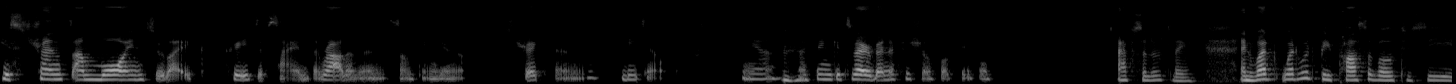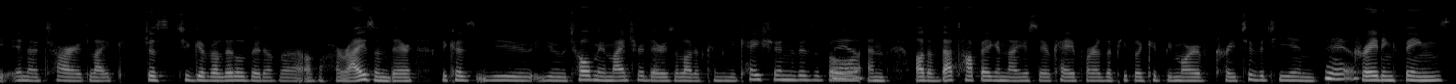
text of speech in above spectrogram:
his strengths are more into like creative side rather than something you know strict and detailed. Yeah mm-hmm. i think it's very beneficial for people Absolutely. And what what would be possible to see in a chart like just to give a little bit of a of a horizon there because you you told me in my chart there is a lot of communication visible yeah. and a lot of that topic and now you say okay for other people it could be more of creativity and yeah. creating things.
